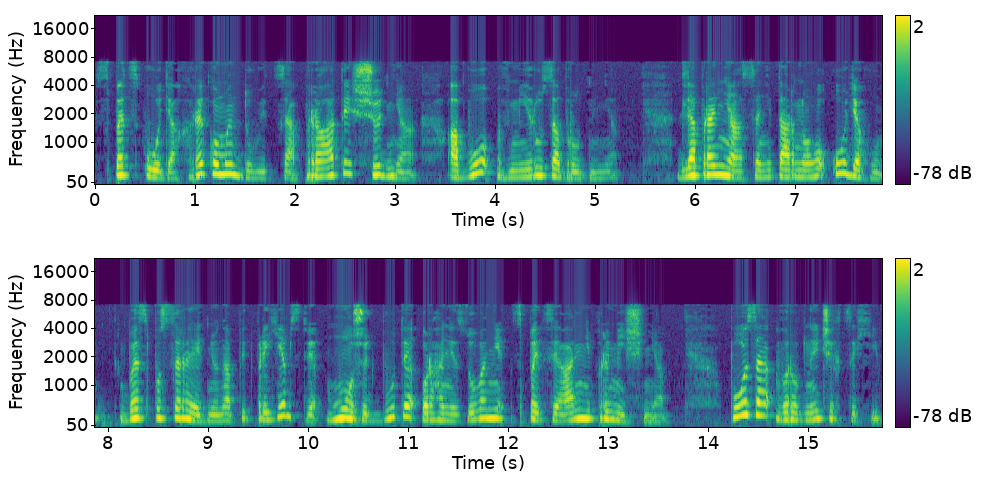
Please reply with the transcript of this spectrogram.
спецодяг рекомендується прати щодня або в міру забруднення. Для прання санітарного одягу безпосередньо на підприємстві можуть бути організовані спеціальні приміщення поза виробничих цехів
